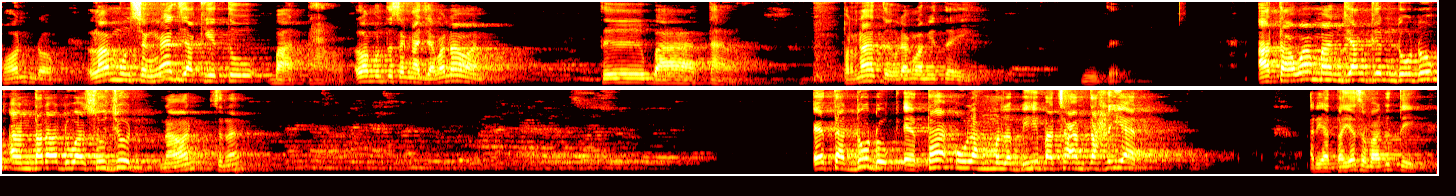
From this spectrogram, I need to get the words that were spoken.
pondok. Lamun sengaja kitu batal. Lamun teu sengaja mah naon? Teu batal. Pernah teu urang lami teuing henteu atawa manjangkeun duduk antara dua sujud. Naon cenah? Eta duduk eta ulah melebihi bacaan tahiyat. Ari ataya sama detik.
